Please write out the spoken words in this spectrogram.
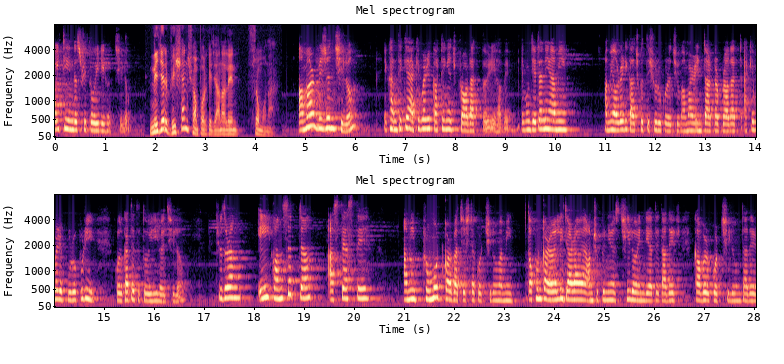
আইটি ইন্ডাস্ট্রি তৈরি হচ্ছিল। নিজের ভিশন সম্পর্কে জানালেন শ্রমনা। আমার ভিশন ছিল এখান থেকে একেবারে কাটিং এজ প্রোডাক্ট তৈরি হবে এবং যেটা নিয়ে আমি আমি অলরেডি কাজ করতে শুরু করেছি আমার ইন্টারকার প্রোডাক্ট একেবারে পুরোপুরি কলকাতাতে তৈরি হয়েছিল। সুতরাং এই কনসেপ্টটা আস্তে আস্তে আমি প্রমোট করবার চেষ্টা করছিলাম। আমি তখনকার আর্লি যারা অন্টারপ্রিনিয়ার্স ছিল ইন্ডিয়াতে তাদের কভার করছিলাম, তাদের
